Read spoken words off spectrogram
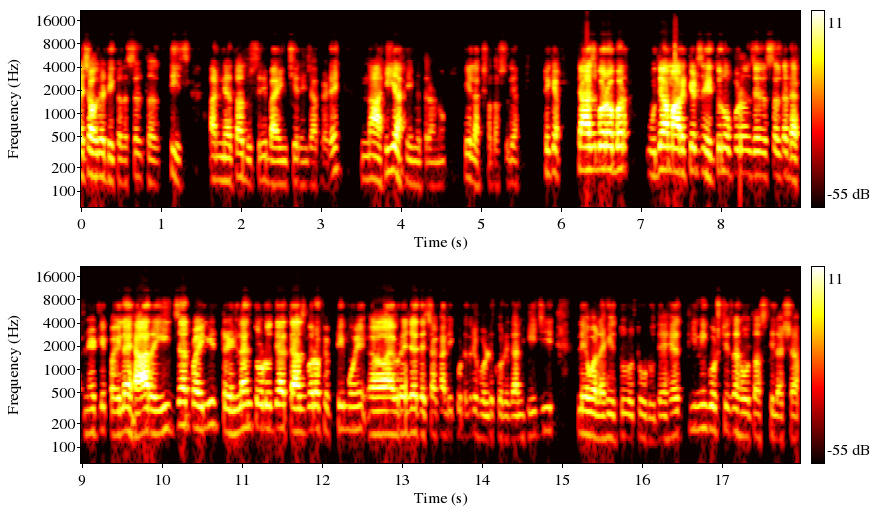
त्याच्यामध्ये टिकत असेल तर तीच. अन्यथा दुसरी बाईंगची रेंज आपल्याकडे नाही आहे मित्रांनो. हे लक्षात असू द्या. ठीक आहे. त्याचबरोबर उद्या मार्केट हेतून उपडून जात असेल तर डेफिनेटली पहिल्या ह्या रेंज जर पहिली ट्रेंड लाईन तोडू द्या त्याचबरोबर फिफ्टी ऍव्हरेज आहे त्याच्याखाली कुठेतरी होल्ड करू द्या. आणि ही जी लेवल आहे ही तोडू द्या. ह्या तिन्ही गोष्टी जर होत असतील अशा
